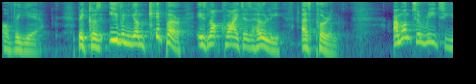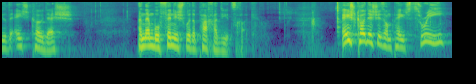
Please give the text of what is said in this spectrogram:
of the year. Because even Yom Kippur is not quite as holy as Purim. I want to read to you the Eish Kodesh, and then we'll finish with the Pachad Yitzchak. Eish Kodesh is on page three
